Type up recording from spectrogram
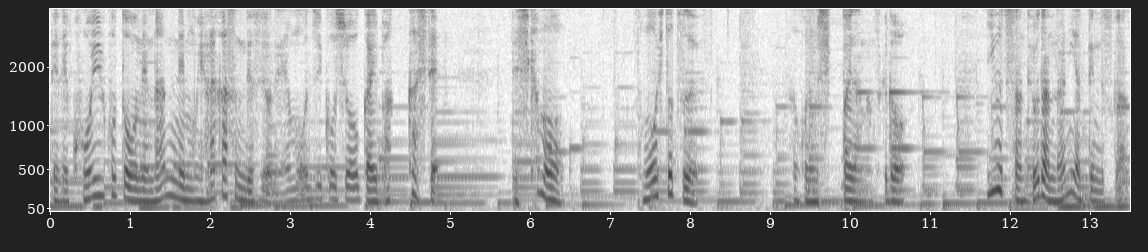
でねこういうことをね何年もやらかすんですよねもう自己紹介ばっかしてでしかももう一つこれも失敗談なんですけど井口さんって普段何やってんですか？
